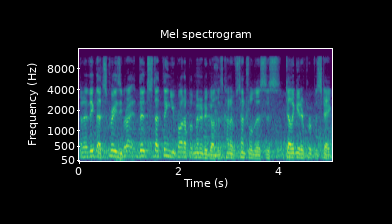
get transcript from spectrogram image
And I think that's crazy. But I, that's that thing you brought up a minute ago that's kind of central to this, this delegated proof of stake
